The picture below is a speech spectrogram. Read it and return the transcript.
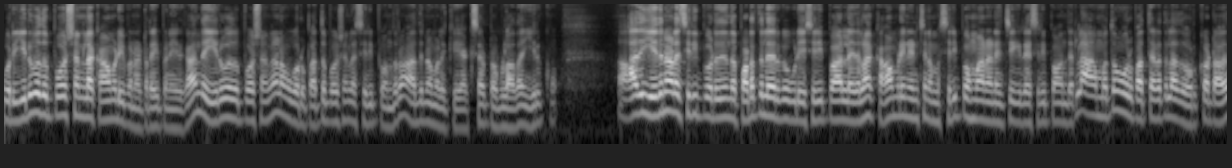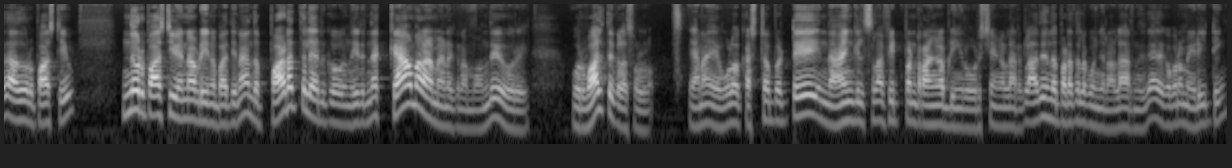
ஒரு இருபது போர்ஷனில் காமெடி பண்ண ட்ரை பண்ணியிருக்காங்க அந்த இருபது போர்ஷனில் நமக்கு ஒரு பத்து போர்ஷனில் சிரிப்பு வந்துடும் அது நம்மளுக்கு அக்செப்டபுளாக தான் இருக்கும். அது எதனால் சிரிப்பு வருது? இந்த படத்தில் இருக்கக்கூடிய சிரிப்பா இல்லை இதெல்லாம் காமெடி நினச்சி நம்ம சிரிப்பமாக நினச்சிக்கிற சிரிப்பாக வந்துடல ஆக மொத்தம் ஒரு பத்து இடத்துல அது ஒர்க் அவுட் ஆகுது. அது ஒரு பாசிட்டிவ் இன்னொரு பாசிட்டிவ் என்ன அப்படின்னு பார்த்தீங்கன்னா இந்த படத்தில் இருக்க வந்து இருந்த கேமராமேனுக்கு நம்ம வந்து ஒரு ஒரு வாழ்த்துக்களை சொல்லணும். ஏன்னா எவ்வளோ கஷ்டப்பட்டு இந்த ஆங்கிள்ஸ்லாம் ஃபிட் பண்ணுறாங்க அப்படிங்கிற ஒரு விஷயங்கள்லாம் இருக்குல்ல அது இந்த படத்தில் கொஞ்சம் நல்லா இருந்தது. அதுக்கப்புறம் எடிட்டிங்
